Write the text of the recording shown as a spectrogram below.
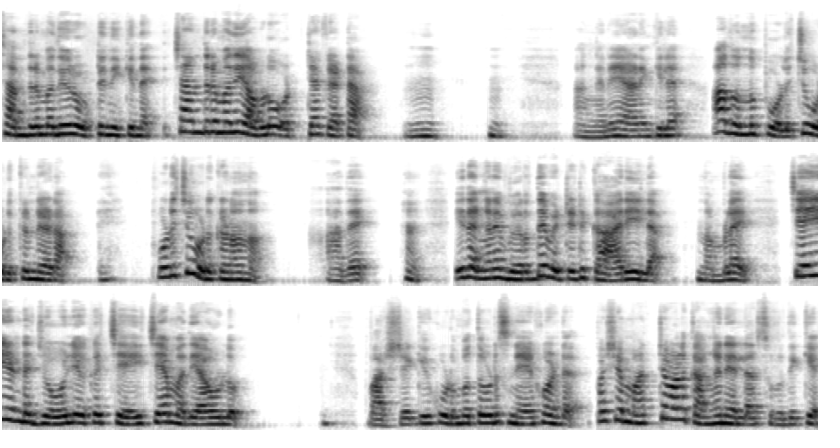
ചന്ദ്രമതിയോട് ഒട്ടി നിൽക്കുന്നത് ചന്ദ്രമതി അവൾ ഒറ്റ കേട്ടാ. അങ്ങനെയാണെങ്കിൽ അതൊന്ന് പൊളിച്ചു കൊടുക്കണ്ടേടാ. പൊളിച്ചു കൊടുക്കണമെന്നാ അതെ. ഇതങ്ങനെ വെറുതെ വിട്ടിട്ട് കാര്യമില്ല. നമ്മളെ ചെയ്യേണ്ട ജോലിയൊക്കെ ചെയ്യിച്ചേ മതിയാവുള്ളൂ. വർഷയ്ക്ക് കുടുംബത്തോട് സ്നേഹമുണ്ട്. പക്ഷെ മറ്റവൾക്ക് അങ്ങനെയല്ല ശ്രുതിക്ക്.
